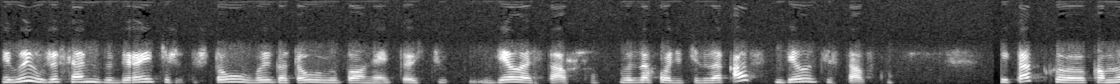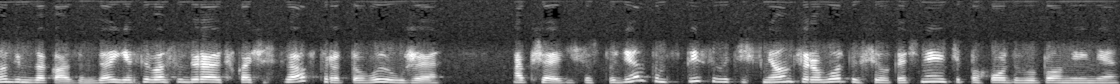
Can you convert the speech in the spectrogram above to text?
И вы уже сами выбираете, что вы готовы выполнять. То есть, делая ставку. Вы заходите в заказ, делаете ставку. И так э, ко многим заказам. Да? Если вас выбирают в качестве автора, то вы уже общаетесь со студентом, списываетесь, нюансы работы, все уточняете по ходу выполнения.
